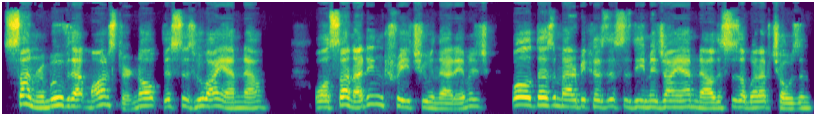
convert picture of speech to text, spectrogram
Son, remove that monster. No, this is who I am now. Well, son, I didn't create you in that image. Well, it doesn't matter because this is the image I am now. This is what I've chosen.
